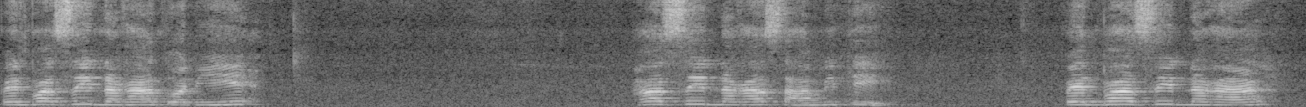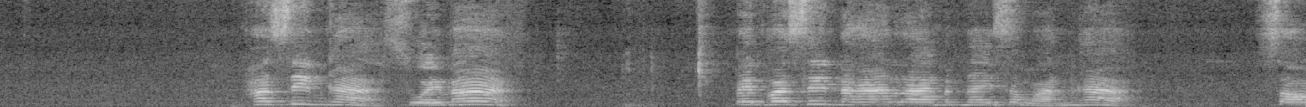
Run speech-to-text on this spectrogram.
เป็นผ้าสิ้นนะคะ ตัวนี้ ผ้าสิ้นนะคะสามมิติ เป็นผ้าสิ้นนะคะ ผ้าสิ้นค่ะ สวยมาก เป็นผ้าสิ้นนะคะลายบันไดสวรรค์ค่ะสอง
